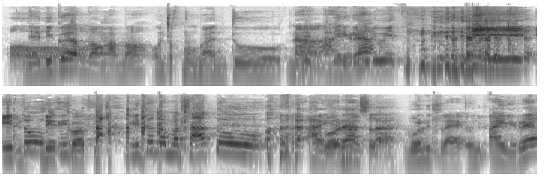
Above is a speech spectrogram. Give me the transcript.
Oh. Jadi gue mau nggak mau untuk membantu. Nah, Biar akhirnya duit. itu Duit kota. itu nomor satu. Akhirnya- Bonus lah. Bonus lah. Akhirnya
